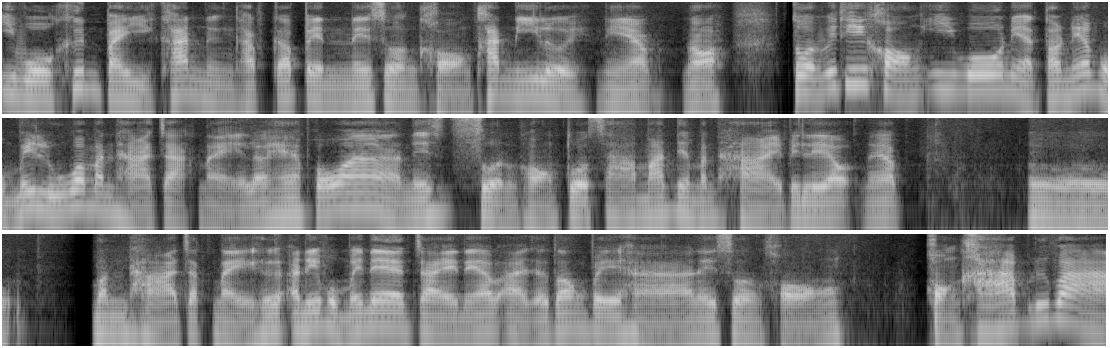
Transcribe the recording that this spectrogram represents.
อีโวขึ้นไปอีกขั้นหนึ่งครับ ก็เป็นในส่วนของขั้นนี้เลยเนี่ยครับเนาะส่วนวิธีของอีโวเนี่ย ตอนนี้ผมไม่รู้ว่ามันหาจากไหนแล้วฮะเพราะว่าในส่วนของตัวซามัสเนี่ยมันหายไปแล้วนะครับเออมันหาจากไหนคืออันนี้ผมไม่แน่ใจนะครับ อาจจะต้องไปหาในส่วนของของคาราฟหรือเปล่า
